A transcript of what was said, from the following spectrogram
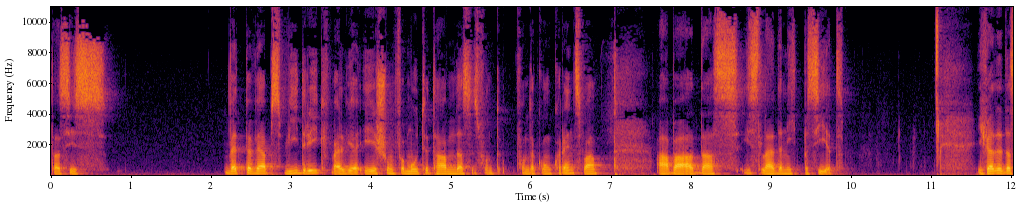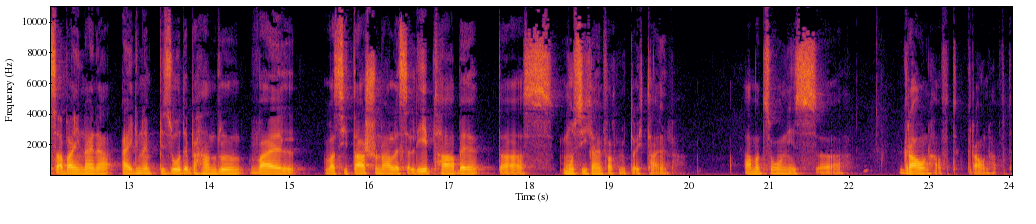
das ist wettbewerbswidrig, weil wir eh schon vermutet haben, dass es von, von der Konkurrenz war, aber das ist leider nicht passiert. Ich werde das aber in einer eigenen Episode behandeln, weil was ich da schon alles erlebt habe, das muss ich einfach mit euch teilen. Amazon ist äh, grauenhaft, grauenhaft.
